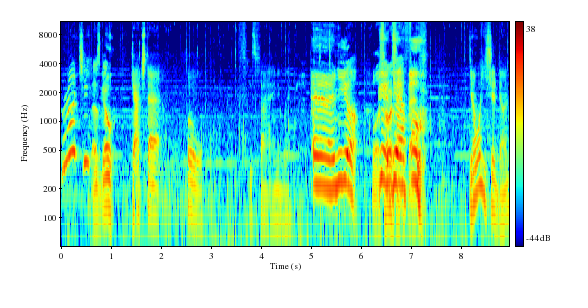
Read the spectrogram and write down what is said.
Rochi. Let's go. Catch that fool. He's fat anyway. And yeah, Well, it's get that ain't fat. Fool. You know what he should have done?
